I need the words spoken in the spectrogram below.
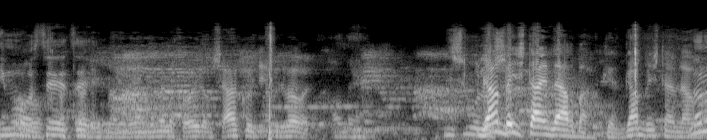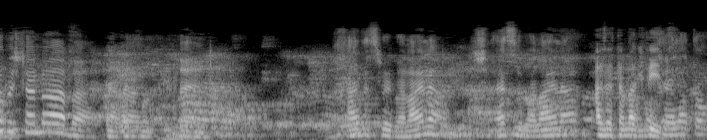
אם הוא עושה את זה, מלך אוהל שעה כל דין ודברת. גם בין שתיים לארבע, כן, גם בין שתיים לארבע. לא, לא, בשתיים בארבע. אה, רק פה. ב-11 בלילה, 10 בלילה. אז אתה מקפיד. מוכל אותו?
